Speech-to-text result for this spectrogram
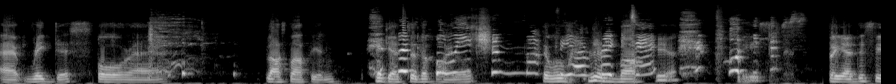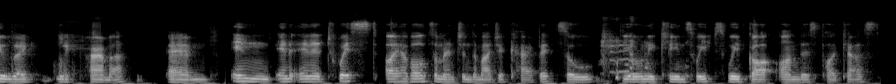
uh, rigged this for uh, Blåsemafian to get to the final. Norwegian The mafia Norwegian rigged it. mafia. Please. Please. So yeah, this feels like like karma. Um, in in in a twist, I have also mentioned the magic carpet. So the only clean sweeps we've got on this podcast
